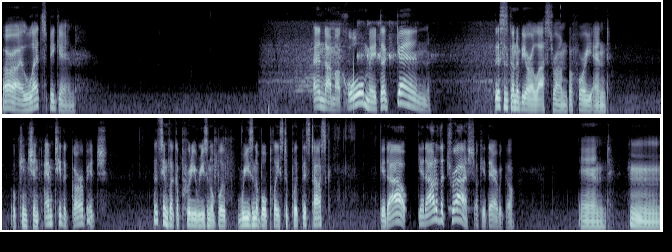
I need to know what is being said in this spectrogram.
Alright, let's begin. And I'm a whole mate again! This is gonna be our last round before we end. Okinchin, empty the garbage. That seems like a pretty reasonable reasonable place to put this task. Get out! Get out of the trash! Okay, there we go. And, hmm...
